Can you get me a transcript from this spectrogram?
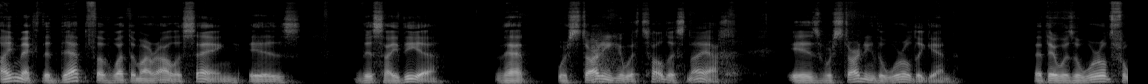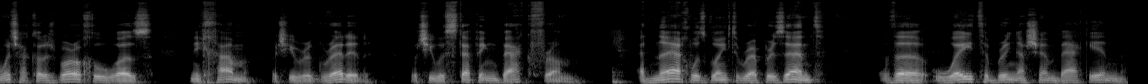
Aimek, the depth of what the Maharal is saying is this idea that we're starting here with Toldes Nayach, is we're starting the world again. That there was a world from which HaKadosh Baruch Hu was Nicham, which he regretted, which he was stepping back from. And Noach was going to represent the way to bring Hashem back in,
